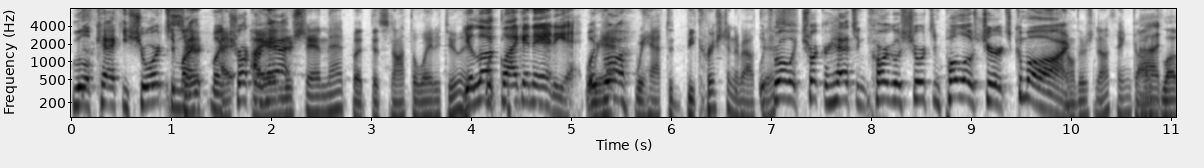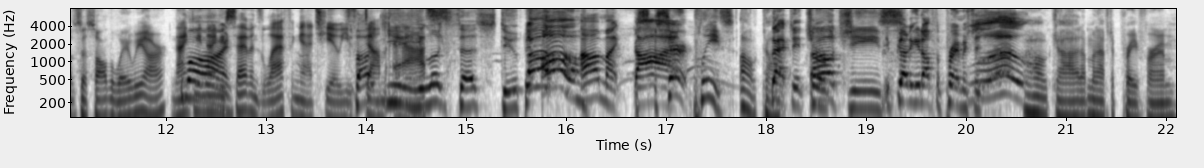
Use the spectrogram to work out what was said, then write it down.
little khaki shorts and my, Sir, my I- trucker I, hat. I understand that, but that's not the way to do it. You look like an idiot. What's we, ha- we have to be Christian about What's this. wrong with trucker hats and cargo shorts and polo shirts? Come on. no, there's nothing. God Uh, loves us all the way we are. 1997's laughing at you, you dumb you. ass. You look so stupid. Oh, oh my God. Sir, please. Oh God. That's it, sir. Oh, jeez. You've got to get off the premises. Oh God, I'm gonna have to pray for him.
